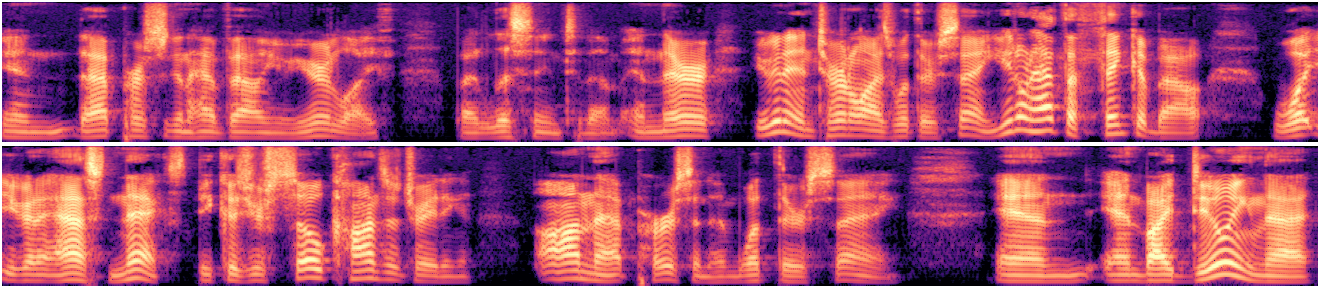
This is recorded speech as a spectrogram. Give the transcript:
and that person's going to have value in your life by listening to them. And they're you're going to internalize what they're saying. You don't have to think about what you're going to ask next because you're so concentrating on that person and what they're saying. And and by doing that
